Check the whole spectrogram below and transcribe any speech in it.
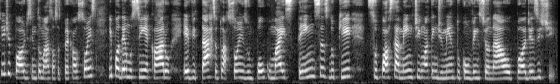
a gente pode sim tomar as nossas precauções e podemos sim, é claro, evitar situações um pouco mais tensas do que supostamente em um atendimento convencional pode existir.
